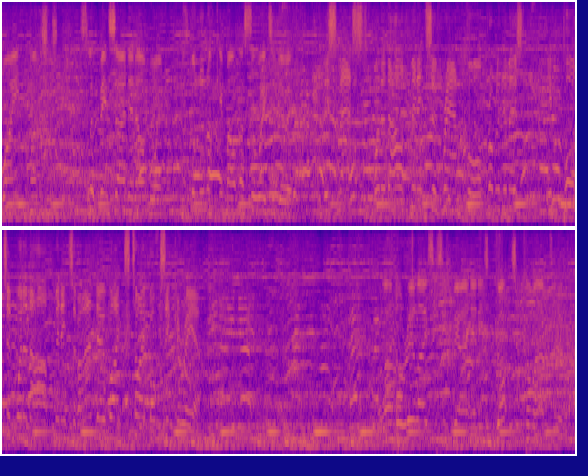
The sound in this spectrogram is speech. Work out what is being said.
wide punches. Slip inside and elbow him. He's going to knock him out. That's the way to do it. This last one and a half minutes of round four, probably the most important one and a half minutes of Orlando Weit's Thai boxing career. Orlando realizes he's behind and he's got to come after him.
